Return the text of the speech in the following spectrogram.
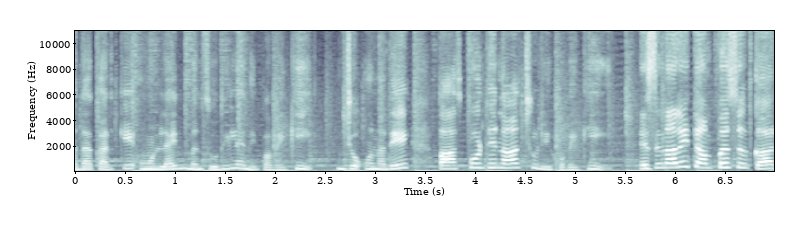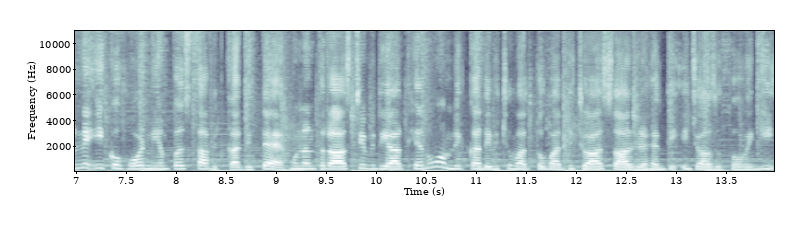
ਅਦਾ ਕਰਕੇ ਆਨਲਾਈਨ ਮਨਜ਼ੂਰੀ ਲੈਣੀ ਪਵੇਗੀ। ਜੋ ਉਹਨਾਂ ਦੇ ਪਾਸਪੋਰਟ ਦੇ ਨਾਲ ਜੁੜੀ ਹੋਵੇਗੀ। ਇਸ ਦੇ ਨਾਲ ਹੀ ਟਰੰਪ ਸਰਕਾਰ ਨੇ ਇੱਕ ਹੋਰ ਨਿਯਮ ਪ੍ਰਸਤਾਵਿਤ ਕਰ ਦਿੱਤਾ ਹੈ। ਹੁਣ ਅੰਤਰਰਾਸ਼ਟਰੀ ਵਿਦਿਆਰਥੀਆਂ ਨੂੰ ਅਮਰੀਕਾ ਦੇ ਵਿੱਚ ਵੱਧ ਤੋਂ ਵੱਧ 4 ਸਾਲ ਰਹਿਣ ਦੀ ਇਜਾਜ਼ਤ ਹੋਵੇਗੀ।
